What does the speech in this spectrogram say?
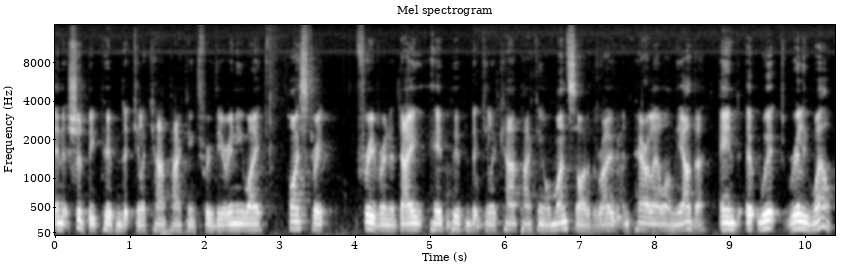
and it should be perpendicular car parking through there anyway. High Street, forever and a day, had perpendicular car parking on one side of the road and parallel on the other. And it worked really well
